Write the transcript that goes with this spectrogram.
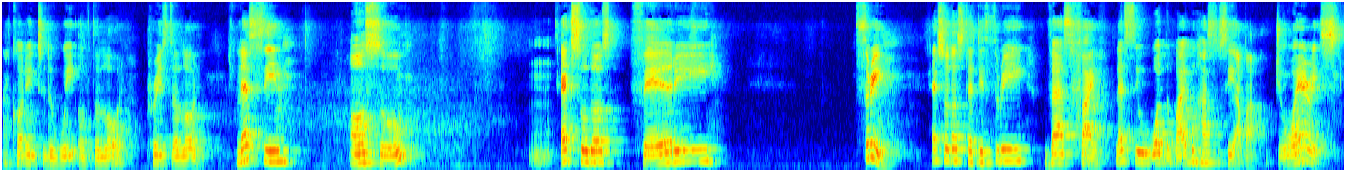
according to the way of the Lord. Praise the Lord. Let's see also mm, Exodus 33. Exodus 33, verse 5. Let's see what the Bible has to say about jewelries.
